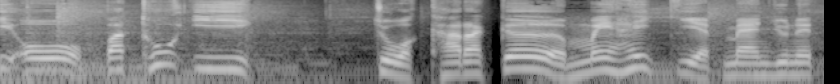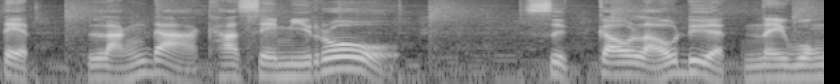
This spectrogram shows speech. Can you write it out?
ีโอปะทุอีก จวกคาราเกอร์ไม่ให้เกียรติแมนยูไนเต็ดหลังด่าคาเซมิโร่ศึกเกาเหลาเดือดในวง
